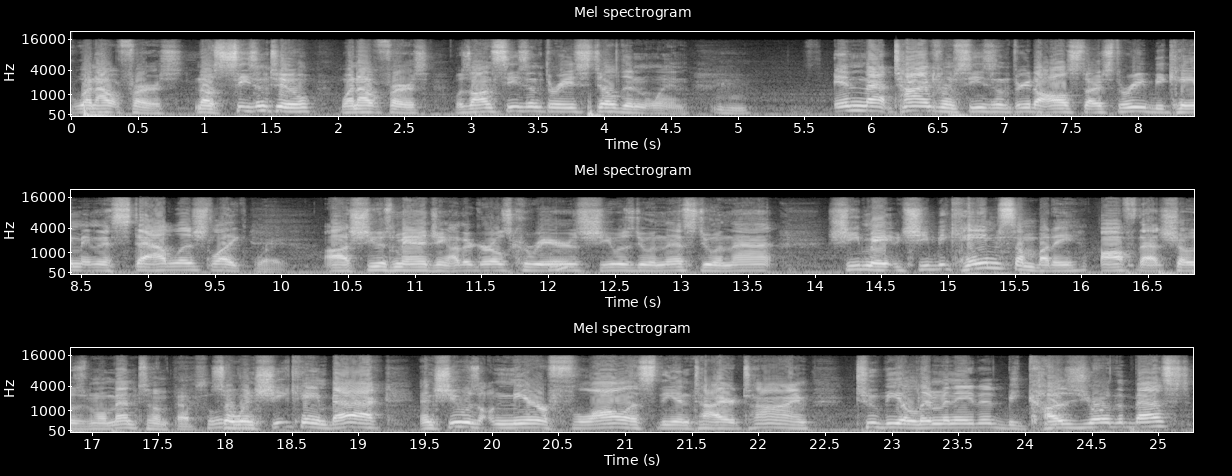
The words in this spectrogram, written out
went out first. No, season two went out first. Was on season three, still didn't win. In that time from season three to All Stars three, became an established like. Right. Uh, she was managing other girls' careers. She was doing this, doing that. She made she became somebody off that show's momentum. Absolutely. So when she came back and she was near flawless the entire time, to be eliminated because you're the best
